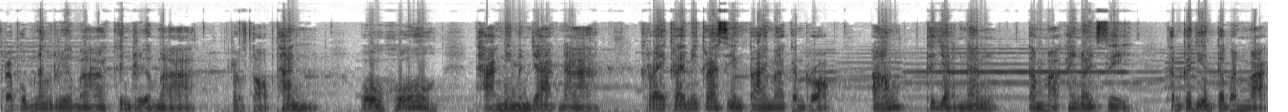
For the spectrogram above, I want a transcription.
กระผมนั่งเรือมาขึ้นเรือมา เราตอบท่าน โอ้โห ทางนี้มันยากนา ใครใครไม่กล้าเสี่ยงตายมากันหรอก เอา้า ถ้าอย่างนั้นตำหมากให้หน่อยสิ ท่านก็ยื่นตะบันหมาก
